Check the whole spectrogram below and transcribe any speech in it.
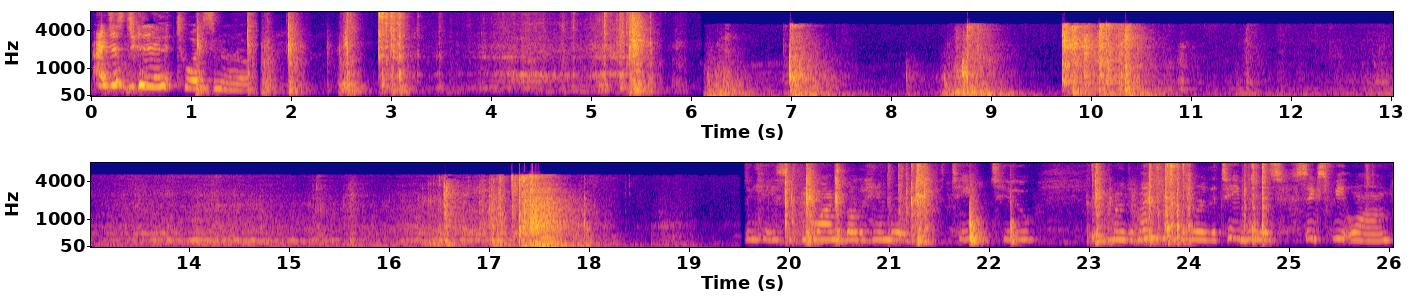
I just did it twice in a row. In you to build a handboard table two, my dimensions were the table was six feet long,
